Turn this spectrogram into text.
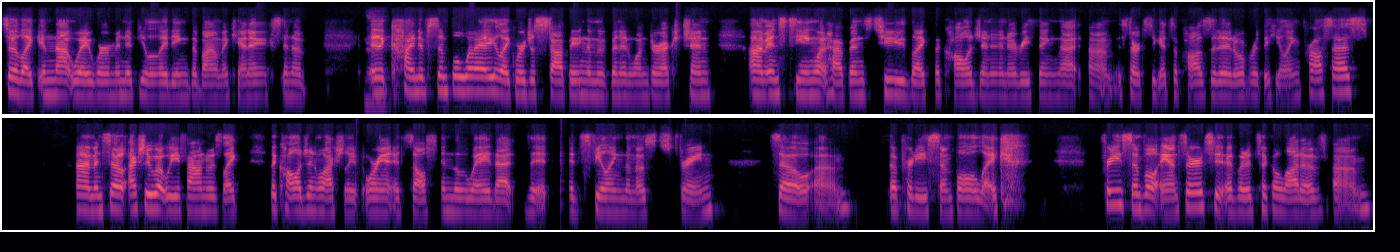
So like in that way, we're manipulating the biomechanics in a in a kind of simple way like we're just stopping the movement in one direction um, and seeing what happens to like the collagen and everything that um, starts to get deposited over the healing process. Um, and so actually what we found was like the collagen will actually orient itself in the way that, that it's feeling the most strain so um, a pretty simple, like pretty simple answer to, but it took a lot of um,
